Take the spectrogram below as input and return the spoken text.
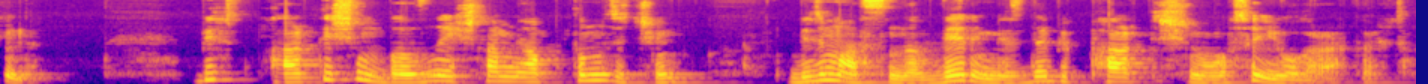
Şimdi biz partition bazlı işlem yaptığımız için bizim aslında verimizde bir partition olsa iyi olur arkadaşlar.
